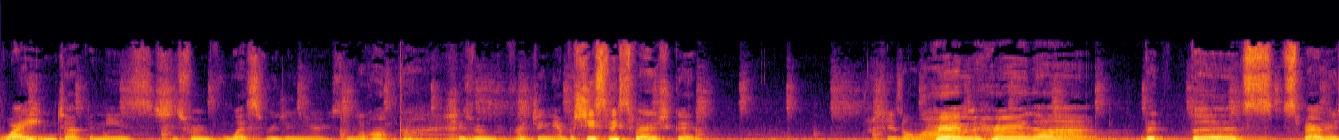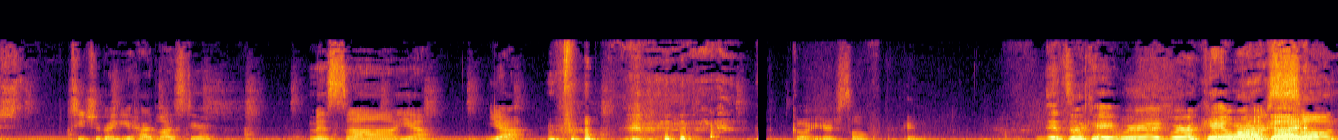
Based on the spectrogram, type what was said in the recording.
white and Japanese. She's from West Virginia. what the heck? She's from Virginia, but she speaks Spanish good. She's a lot. Her and her and uh the the Spanish teacher that you had last year. Miss, uh, yeah. Yeah. God, you're so fucking. It's okay. We're we're okay. We're all You're good. so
